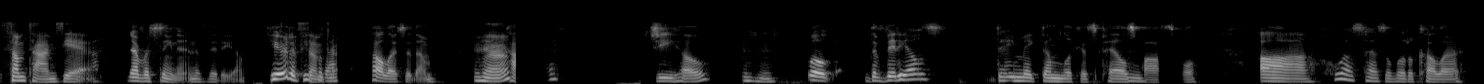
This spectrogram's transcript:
Sometimes, yeah. Never seen it in a video. Here are the people Sometimes. that have color to them. Uh-huh. Jihyo. Mm-hmm. Well, the videos they make them look as pale as mm. possible. Uh, who else has a little color?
